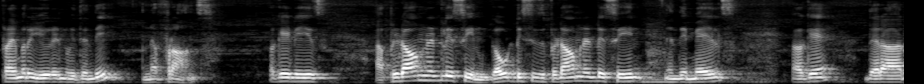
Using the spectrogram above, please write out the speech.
primary urine within the nephrons. Okay it is uh, predominantly seen gout disease is predominantly seen in the males. Okay there are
